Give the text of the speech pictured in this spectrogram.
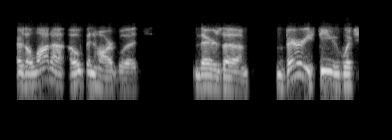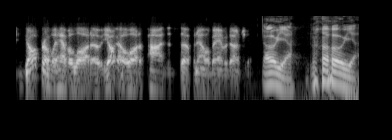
there's a lot of open hardwoods. There's um very few, which y'all probably have a lot of. Y'all got a lot of pines and stuff in Alabama, don't you? Oh yeah, oh yeah.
